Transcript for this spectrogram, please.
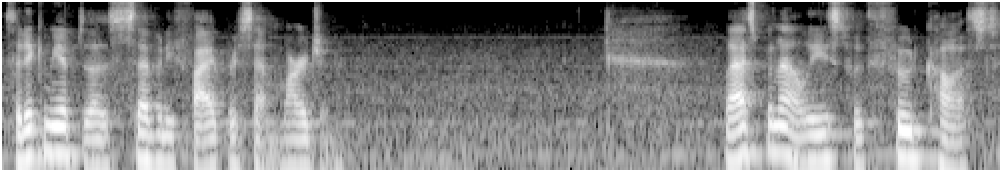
so they can be up to a 75% margin. Last but not least, with food cost,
